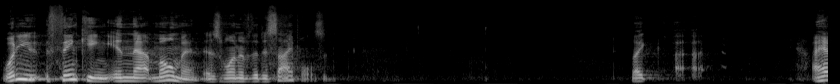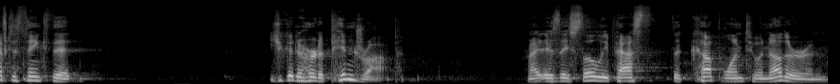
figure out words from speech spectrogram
What are you thinking in that moment as one of the disciples? Like, I have to think that you could have heard a pin drop, right? As they slowly passed the cup one to another and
